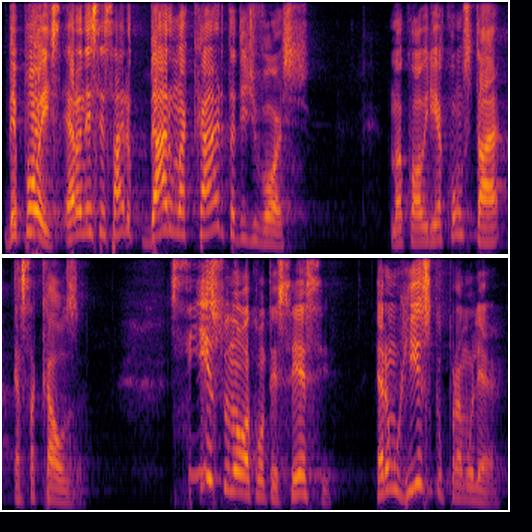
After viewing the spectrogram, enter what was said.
Depois, era necessário dar uma carta de divórcio, na qual iria constar essa causa. Se isso não acontecesse, era um risco para a mulher.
